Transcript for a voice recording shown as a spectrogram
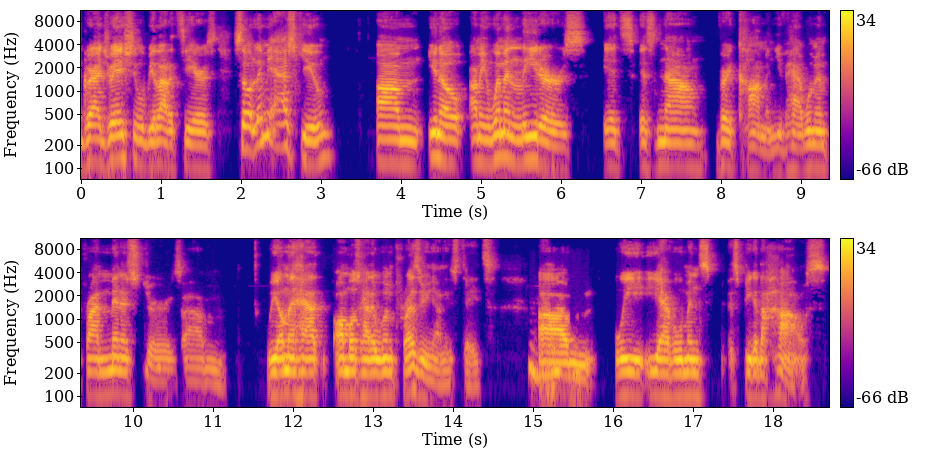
graduation will be a lot of tears. So let me ask you, um, you know, I mean, women leaders. It's it's now very common. You've had women prime ministers. Um, We almost had almost had a woman president of the United States. Mm-hmm. Um, we you have women Speaker of the House,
